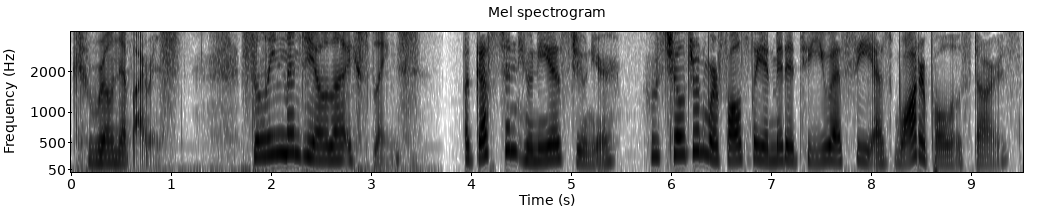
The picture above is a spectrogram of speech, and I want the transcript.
Coronavirus. Celine Mendiola explains. Agustin Huneeus Jr., whose children were falsely admitted to USC as water polo stars,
